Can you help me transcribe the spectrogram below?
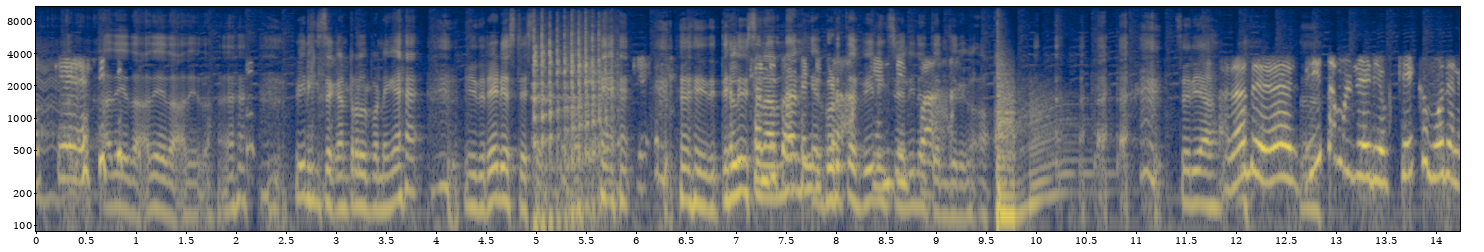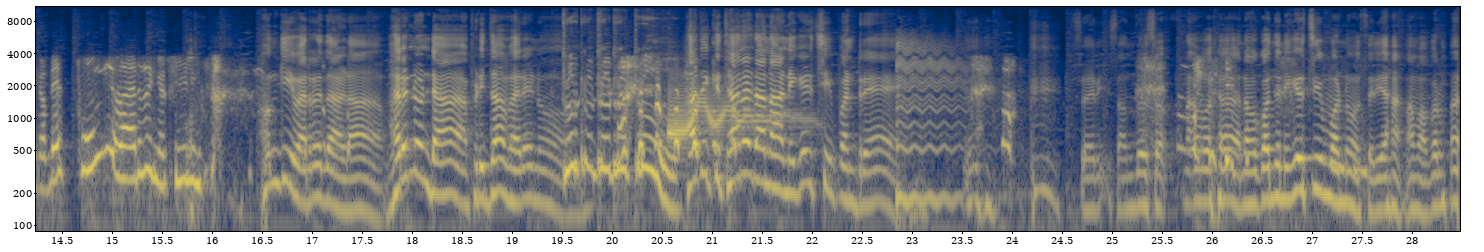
ஓகே. அதேதான் அதேதான் அதேதான். ஃபீலிங்ஸை கண்ட்ரோல் பண்ணுங்க. இது ரேடியோ ஸ்டேஷன் இது டெலிவிஷனா இருந்தா நீங்க கொடுத்த ஃபீலிங்ஸ் வெளியில. தெரிஞ்சிருக்கும். சரியா? அதாவது ஜீ தமிழ் ரேடியோ கேட்கும் போது எனக்கு அப்படியே பொங்கி வருதுங்க ஃபீலிங்ஸ் பொங்கி வர்றதாடா? வரணும்டா. அப்படிதான் வரணும். True true true true true அதுக்கு தானடா நான் நிகழ்ச்சி பண்றேன்? சரி சந்தோஷம். நம்ம நம்ம கொஞ்சம் நிகழ்ச்சியும் பண்ணுவோம் சரியா? நம்ம அப்புறமா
